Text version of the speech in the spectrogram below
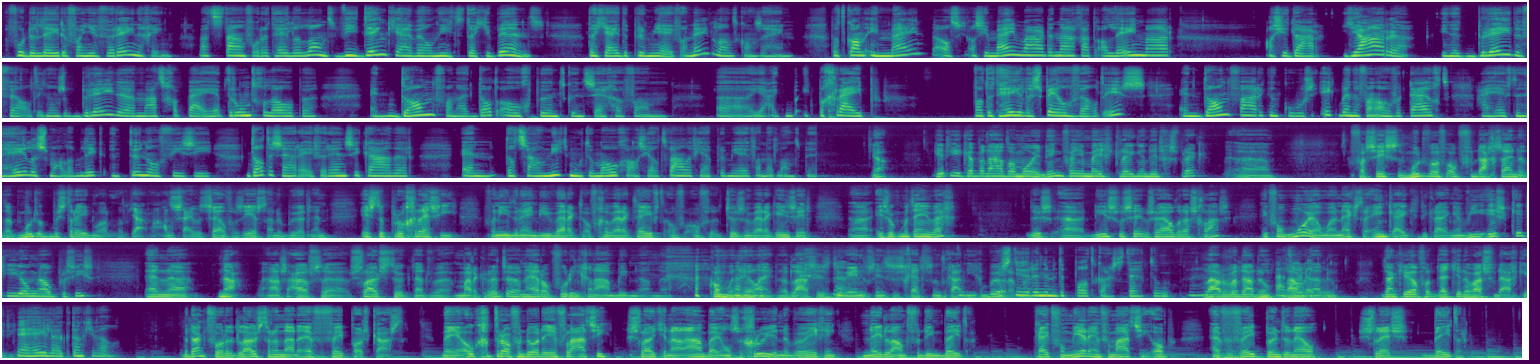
voor de leden van je vereniging. Laat staan voor het hele land. Wie denk jij wel niet dat je bent? Dat jij de premier van Nederland kan zijn. Dat kan in mijn, als, als je mijn waarden nagaat, alleen maar als je daar jaren in het brede veld, in onze brede maatschappij hebt rondgelopen. En dan vanuit dat oogpunt kunt zeggen van, uh, ja, ik, ik begrijp wat het hele speelveld is. En dan vaar ik een koers. Ik ben ervan overtuigd, hij heeft een hele smalle blik, een tunnelvisie. Dat is zijn referentiekader. En dat zou niet moeten mogen als je al twaalf jaar premier van het land bent. Ja, Kitty, ik heb een aantal mooie dingen van je meegekregen in dit gesprek. Uh, fascisten moeten we op verdacht zijn en dat moet ook bestreden worden. Want ja, maar anders zijn we het zelf als eerste aan de beurt. En is de progressie van iedereen die werkt of gewerkt heeft of, of tussen werk in zit, uh, is ook meteen weg. Dus uh, die is zo, zo, helder als glas. Ik vond het mooi om een extra inkijkje te krijgen. En wie is Kitty Jong nou precies? En uh, nou, als, als uh, sluitstuk dat we Mark Rutte een heropvoeding gaan aanbieden, dan uh, komen we een heel eind. Dat laatste is natuurlijk enigszins een schets en het gaat niet gebeuren. We sturen hem de podcast toe. Laten we dat doen. Laten, Laten we, dat doen. doen. Dankjewel voor, dat je er was vandaag, Kitty. Nee, heel leuk. Dankjewel. Bedankt voor het luisteren naar de FNV-podcast. Ben je ook getroffen door de inflatie? Sluit je dan aan bij onze groeiende beweging Nederland verdient beter. Kijk voor meer informatie op fnv.nl/beter.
